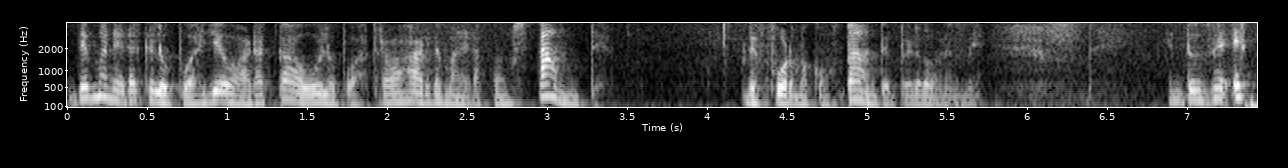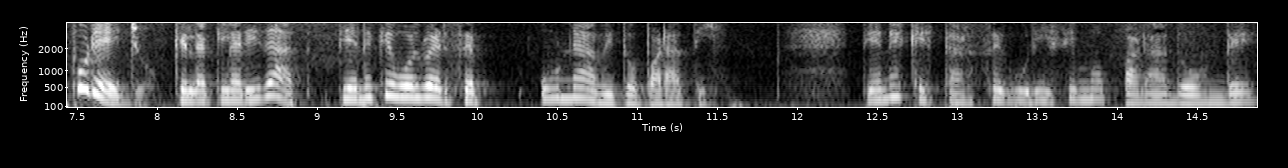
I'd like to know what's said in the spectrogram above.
de manera que lo puedas llevar a cabo y lo puedas trabajar de manera constante, de forma constante, perdónenme. Entonces es por ello que la claridad tiene que volverse un hábito para ti. Tienes que estar segurísimo para dónde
